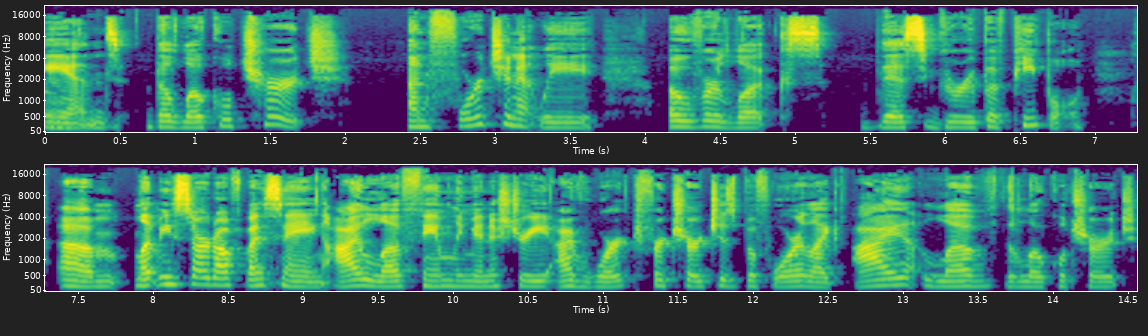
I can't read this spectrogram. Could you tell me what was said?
Mm. And the local church, unfortunately, overlooks this group of people. Um, let me start off by saying I love family ministry. I've worked for churches before. Like, I love the local church.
